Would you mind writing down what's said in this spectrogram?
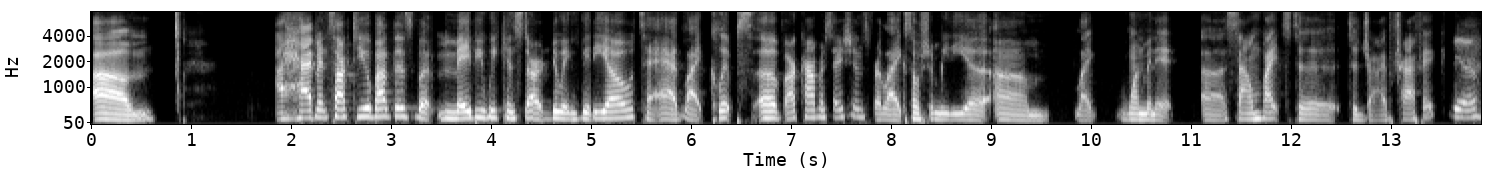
Um, I haven't talked to you about this, but maybe we can start doing video to add like clips of our conversations for like social media, um, like one minute uh, sound bites to to drive traffic. Yeah.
